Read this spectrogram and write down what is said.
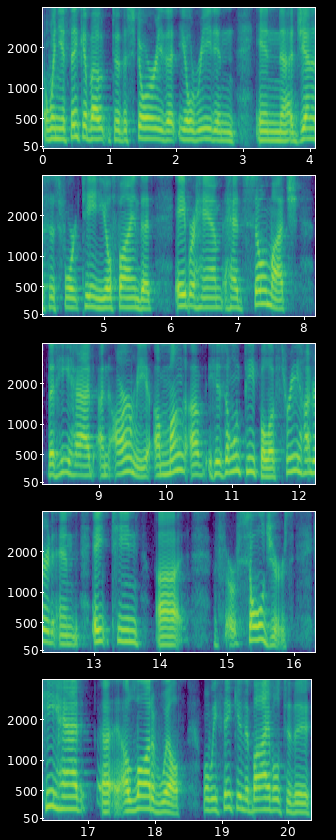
And when you think about uh, the story that you'll read in, in uh, Genesis 14, you'll find that Abraham had so much that he had an army among of his own people of 318 uh, soldiers. He had a, a, lot of wealth. When we think in the Bible to the,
